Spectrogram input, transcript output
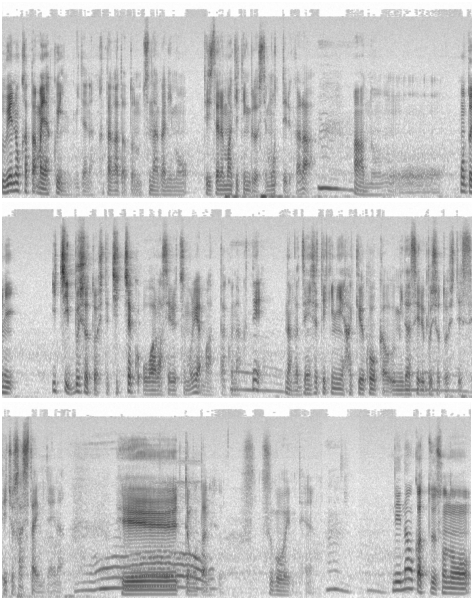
上の方、まあ、役員みたいな方々とのつながりもデジタルマーケティングとして持ってるから、うん。あの本当に一部署としてちっちゃく終わらせるつもりは全くなくて、なんか全社的に波及効果を生み出せる部署として成長させたいみたいな、へーって思ったんですよ。すごいみたいな。うん。でなおかつその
